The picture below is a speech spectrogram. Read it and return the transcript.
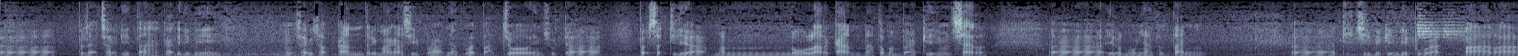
eh, belajar kita kali ini Eh, saya ucapkan terima kasih banyak buat Pak Jo yang sudah bersedia menularkan atau membagi share eh, ilmunya tentang eh, di gimmick ini buat para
